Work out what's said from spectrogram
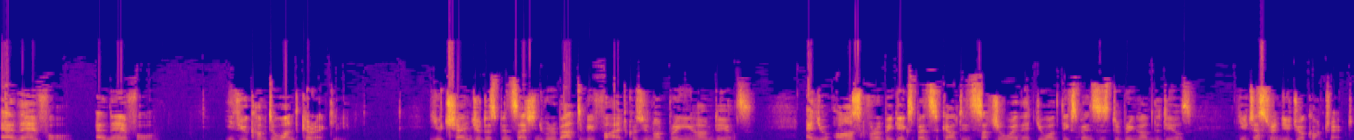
And therefore, and therefore, if you come to want correctly, you change your dispensation. You're about to be fired because you're not bringing home deals. And you ask for a big expense account in such a way that you want the expenses to bring home the deals. You just renewed your contract.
